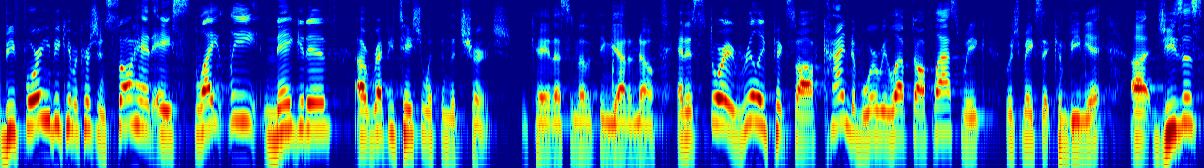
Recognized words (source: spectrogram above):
before he became a Christian, Saul had a slightly negative uh, reputation within the church. Okay, that's another thing you got to know. And his story really picks off kind of where we left off last week, which makes it convenient. Uh, Jesus,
